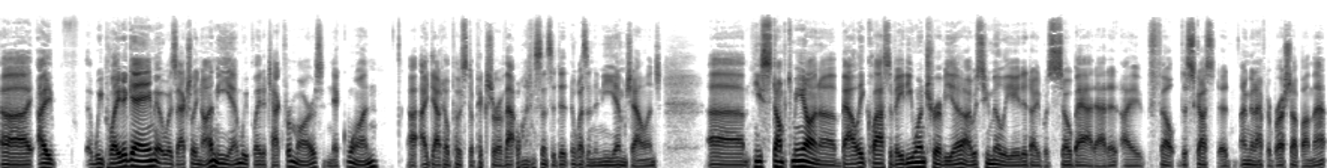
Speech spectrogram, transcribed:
Uh, I we played a game. It was actually not an EM. We played Attack from Mars. Nick won. I doubt he'll post a picture of that one since it did, it wasn't an EM challenge. Um, he stumped me on a Bally class of 81 trivia. I was humiliated. I was so bad at it. I felt disgusted. I'm going to have to brush up on that.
